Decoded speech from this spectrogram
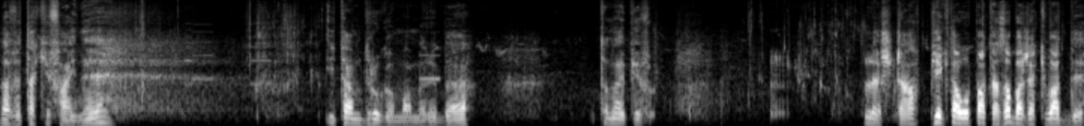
Nawet taki fajny. I tam drugą mamy rybę. To najpierw leszcza. Piękna łopata. Zobacz jaki ładny.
